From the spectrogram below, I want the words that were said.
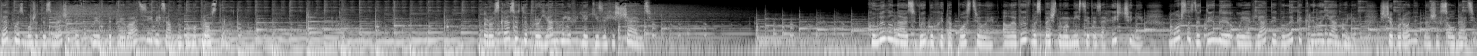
Так ви зможете зменшити вплив депривації від замкнутого простору. Розказуйте про янголів, які захищають. Коли лунають вибухи та постріли, але ви в безпечному місці та захищені, можна з дитиною уявляти велике крила янголів, що боронять наших солдатів.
